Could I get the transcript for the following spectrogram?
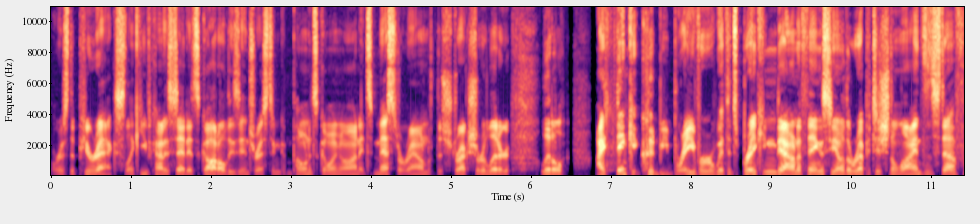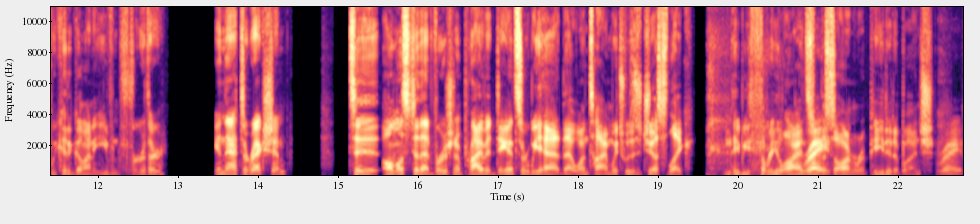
Whereas the Pure X, like you've kind of said, it's got all these interesting components going on. It's messed around with the structure a little. little. I think it could be braver with its breaking down of things, you know, the repetition of lines and stuff. We could have gone even further in that direction to almost to that version of Private Dancer we had that one time, which was just like maybe three lines from the song repeated a bunch. Right.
